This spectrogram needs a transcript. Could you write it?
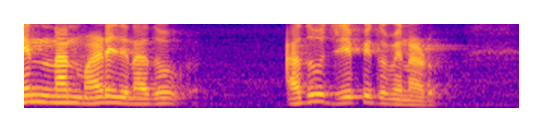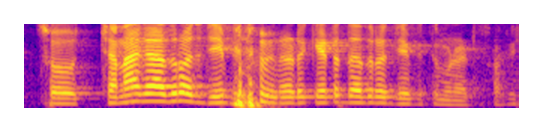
ಏನು ನಾನು ಮಾಡಿದ್ದೀನಿ ಅದು ಅದು ಜೆ ಪಿ ತುಮಿನಾಡು. ಸೊ ಚೆನ್ನಾಗಾದರೂ ಅದು ಜೆ ಪಿ ತುಮಿನಾಡು ಕೆಟ್ಟದಾದರೂ ಜೆ ಪಿ ತುಮಿನಾಡು ಸಾರಿ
